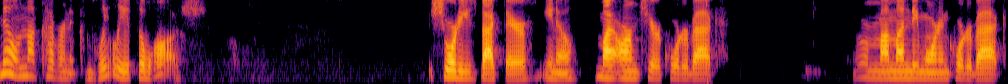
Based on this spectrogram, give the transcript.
No, I'm not covering it completely. It's a wash. Shorty's back there, you know, my armchair quarterback or my Monday morning quarterback.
